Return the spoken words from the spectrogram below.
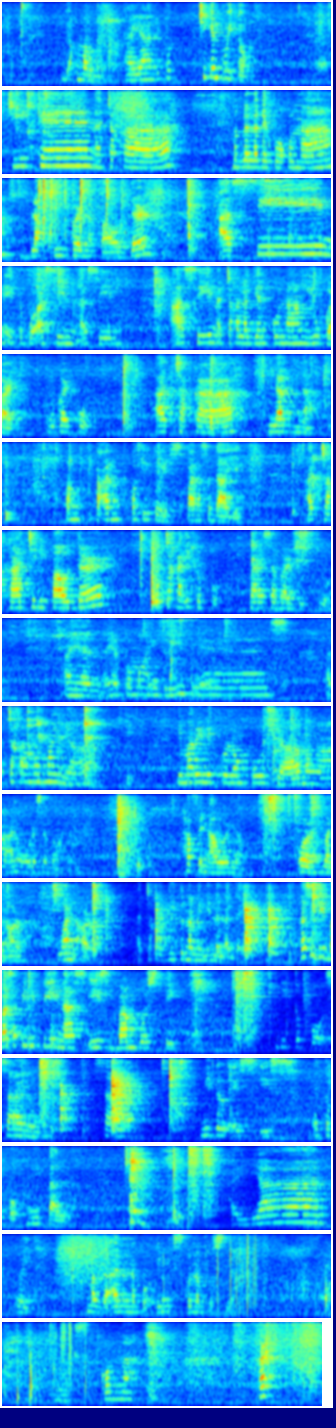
Hindi ako marunong. Ayan, ipo, chicken po ito. Chicken, at saka maglalagay po ako ng black pepper na powder. Asin, po asin, asin asin at saka lagyan ko ng yogurt. Yogurt po. At saka labna. Pang paano po kasi ito eh, para sa diet. At saka chili powder. At saka ito po, para sa barbecue. Ayan, ayan po mga ingredients. At saka mamaya, i-marinate ko lang po siya mga oras na ba ngayon? half an hour lang. Or one hour. One hour. At saka dito namin ilalagay. Kasi 'di ba sa Pilipinas is bamboo stick. Dito po sa ano sa Middle East is ito po, metal. Ayan. Wait. Mag-ano na po. I-mix ko na po sila. Ko na. Ay!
